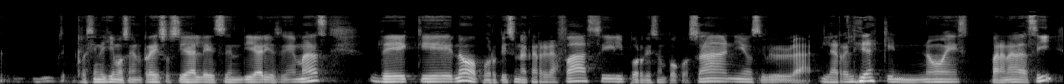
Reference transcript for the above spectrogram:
recién dijimos en redes sociales, en diarios y demás, de que no, porque es una carrera fácil, porque son pocos años y bla, bla, bla. Y la realidad es que no es para nada así.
